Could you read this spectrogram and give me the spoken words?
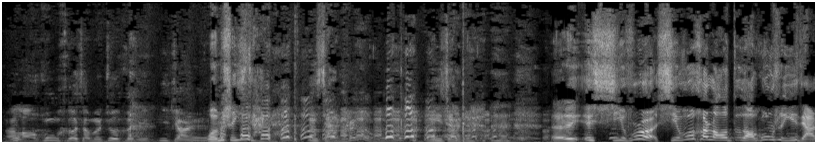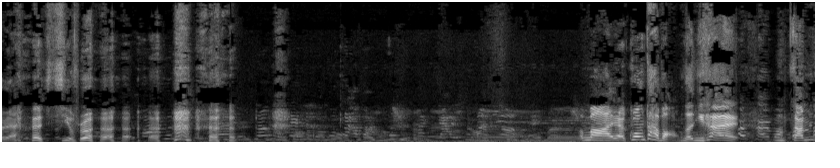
啊，老公和什么就和你一家人。我们是一家人，一家人。一家人，呃，媳妇媳妇和老老公是一家人，媳妇。妈呀，光大膀子！你看，哎咱们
